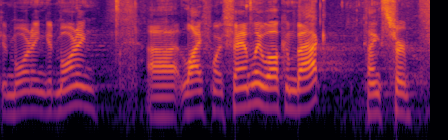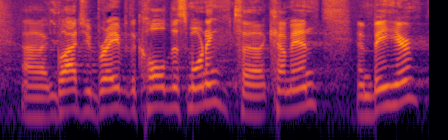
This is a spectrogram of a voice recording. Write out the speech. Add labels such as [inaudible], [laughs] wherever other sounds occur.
Good morning. Good morning. Uh, LifePoint family, welcome back. Thanks for, uh, glad you braved the cold this morning to come in and be here.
